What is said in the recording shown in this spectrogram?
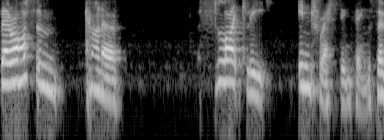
There are some kind of slightly interesting things. So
